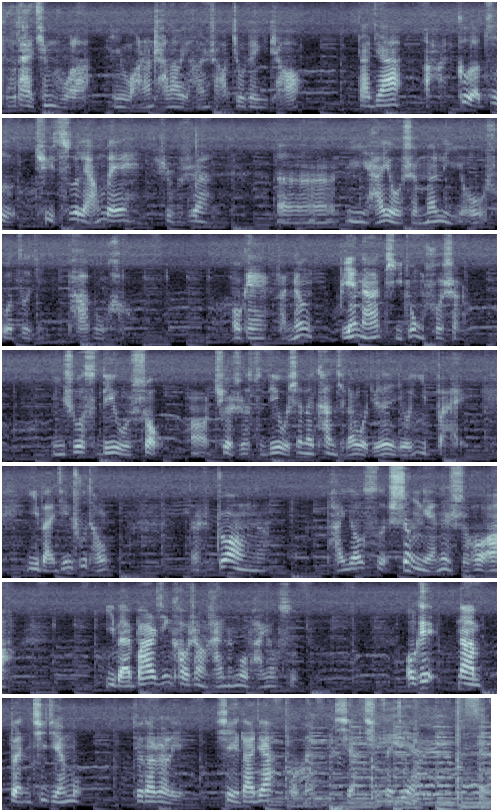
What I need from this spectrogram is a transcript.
不太清楚了，因为网上查到也很少，就这一条。大家啊，各自去思量呗，是不是？嗯，你还有什么理由说自己爬不好？OK，反正别拿体重说事儿。你说 Steve 瘦啊，确实 Steve 现在看起来我觉得也就一百一百斤出头，但是壮呢，爬幺四，盛年的时候啊，一百八十斤靠上还能够爬幺四。OK，那本期节目就到这里，谢谢大家，我们下期再见。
